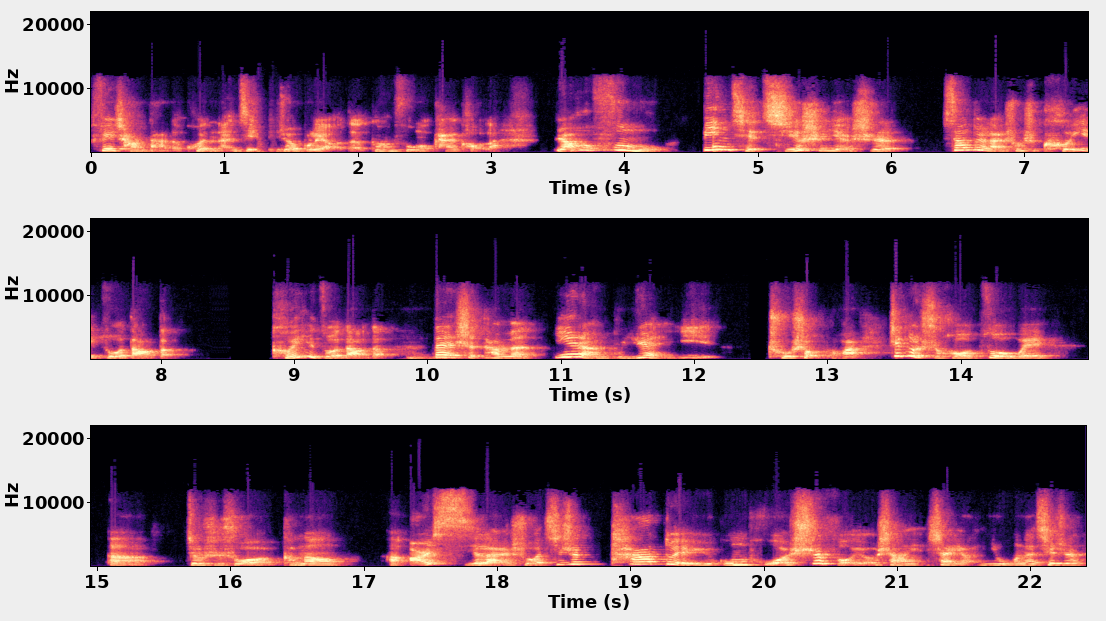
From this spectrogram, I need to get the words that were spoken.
非常大的困难解决不了的，跟父母开口了。然后父母，并且其实也是相对来说是可以做到的，可以做到的，但是他们依然不愿意出手的话，这个时候作为呃。就是说，可能啊，儿媳来说，其实她对于公婆是否有赡赡养义务呢？其实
